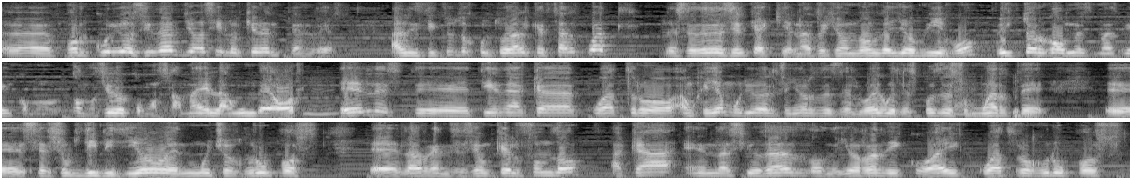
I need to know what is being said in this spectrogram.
eh, por curiosidad, yo así lo quiero entender, al Instituto Cultural Quetzalcoatl. Les he de decir que aquí en la región donde yo vivo, Víctor Gómez, más bien como, conocido como Samael Aún Beor, él este, tiene acá cuatro, aunque ya murió el señor desde luego y después de su muerte eh, se subdividió en muchos grupos la organización que él fundó. Acá en la ciudad donde yo radico hay cuatro grupos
